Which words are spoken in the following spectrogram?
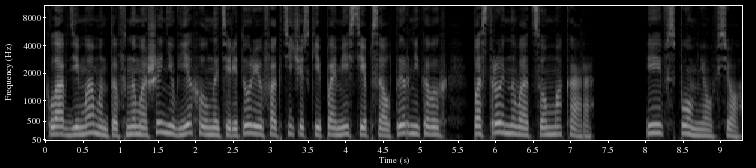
Клавдий Мамонтов на машине въехал на территорию фактически поместья Псалтырниковых, построенного отцом Макара, и вспомнил все,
